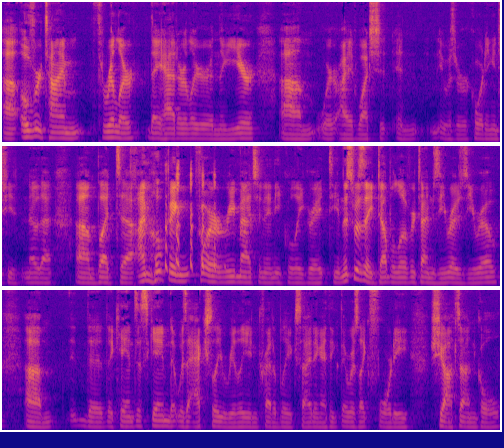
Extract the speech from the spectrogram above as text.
uh, overtime thriller they had earlier in the year, um, where I had watched it and it was a recording and she didn't know that. Um, but uh, I'm hoping for a rematch in an equally great team. This was a double overtime 0 0. Um, the the Kansas game that was actually really incredibly exciting. I think there was like 40 shots on goal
